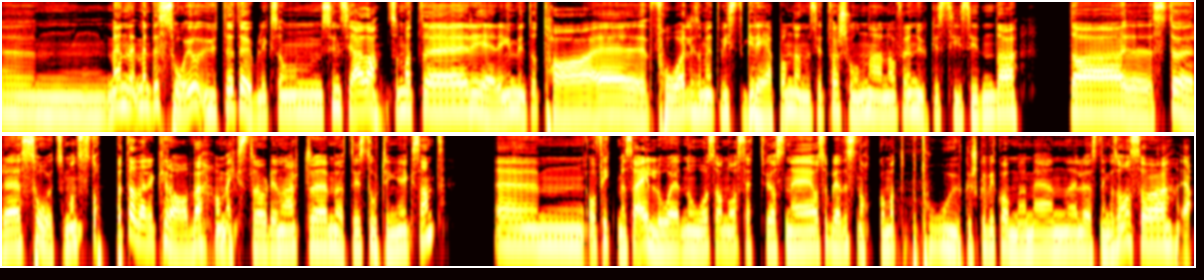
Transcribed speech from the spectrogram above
Um, men, men det så jo ut et øyeblikk som, syns jeg, da, som at eh, regjeringen begynte å ta, eh, få liksom et visst grep om denne situasjonen her nå for en ukes tid siden, da, da eh, Støre så ut som han stoppet det der kravet om ekstraordinært møte i Stortinget, ikke sant? Um, og fikk med seg LO og NHO og sa nå setter vi oss ned, og så ble det snakk om at på to uker skulle vi komme med en løsning og sånn, så ja.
